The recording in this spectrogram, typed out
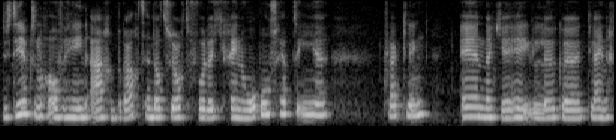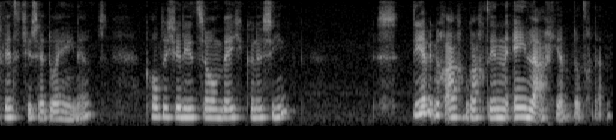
Dus die heb ik er nog overheen aangebracht. En dat zorgt ervoor dat je geen hobbels hebt in je crackling. En dat je hele leuke kleine glittertjes er doorheen hebt. Ik hoop dat jullie het zo een beetje kunnen zien. Dus die heb ik nog aangebracht. In één laagje heb ik dat gedaan.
